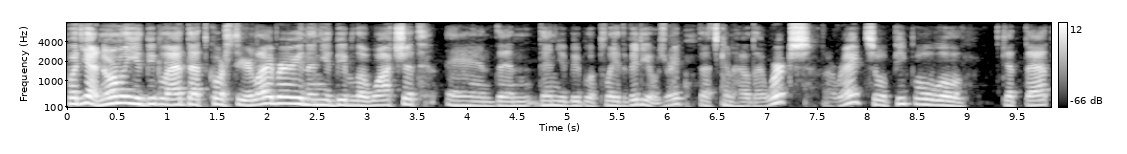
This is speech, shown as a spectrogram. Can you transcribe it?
but yeah normally you'd be able to add that course to your library and then you'd be able to watch it and then then you'd be able to play the videos right? That's kind of how that works. All right so people will get that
